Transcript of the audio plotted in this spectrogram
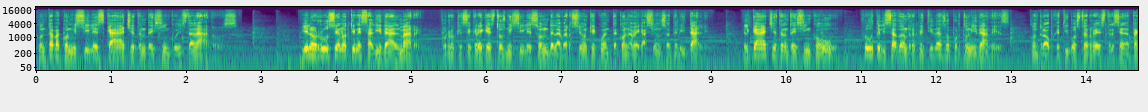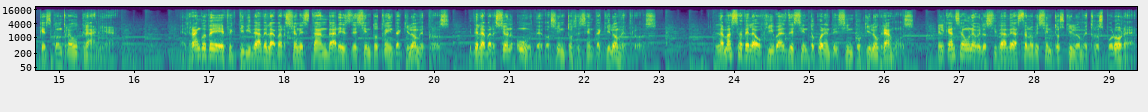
contaba con misiles KH-35 instalados. Bielorrusia no tiene salida al mar, por lo que se cree que estos misiles son de la versión que cuenta con navegación satelital. El KH-35U fue utilizado en repetidas oportunidades contra objetivos terrestres en ataques contra Ucrania. El rango de efectividad de la versión estándar es de 130 kilómetros y de la versión U de 260 kilómetros. La masa de la ojiva es de 145 kilogramos, alcanza una velocidad de hasta 900 kilómetros por hora,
